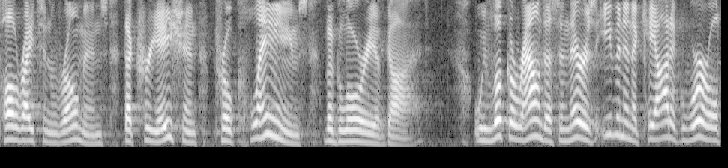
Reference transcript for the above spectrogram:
Paul writes in Romans that creation proclaims the glory of God. We look around us, and there is, even in a chaotic world,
